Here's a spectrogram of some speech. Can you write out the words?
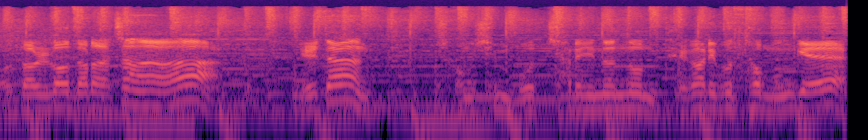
너덜너덜하잖아. 일단 정신 못 차리는 놈 대가리부터 뭉개.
